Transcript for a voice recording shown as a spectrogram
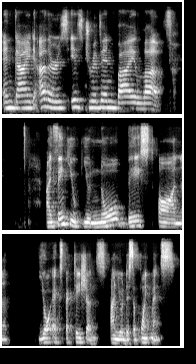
and guide others is driven by love? I think you you know based on your expectations and your disappointments.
